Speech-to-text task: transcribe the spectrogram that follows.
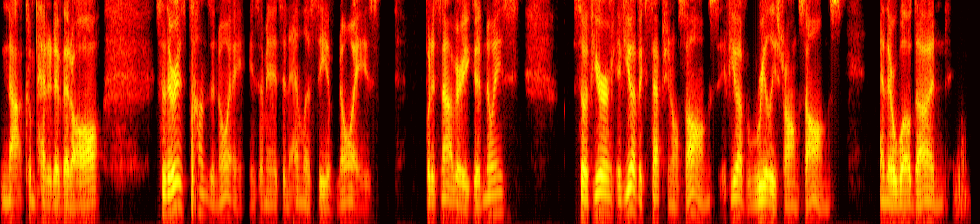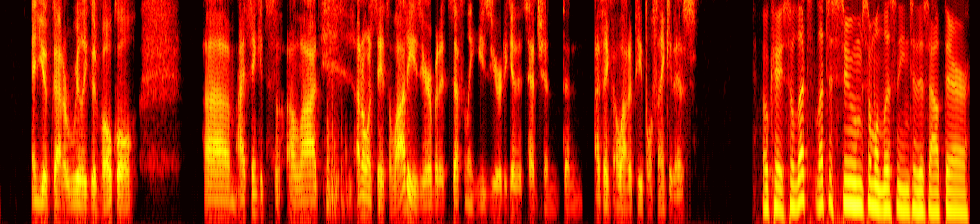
not competitive at all. So there is tons of noise. I mean, it's an endless sea of noise, but it's not very good noise. So if you're if you have exceptional songs, if you have really strong songs and they're well done and you've got a really good vocal, um, I think it's a lot. I don't want to say it's a lot easier, but it's definitely easier to get attention than I think a lot of people think it is. Okay, so let's let's assume someone listening to this out there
